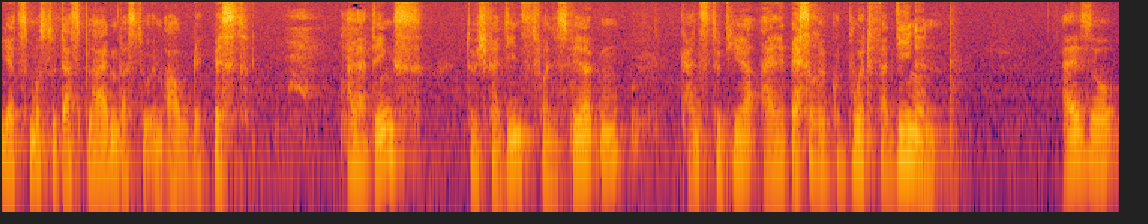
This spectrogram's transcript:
jetzt musst du das bleiben, was du im Augenblick bist. Allerdings durch verdienstvolles Wirken kannst du dir eine bessere Geburt verdienen. Also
